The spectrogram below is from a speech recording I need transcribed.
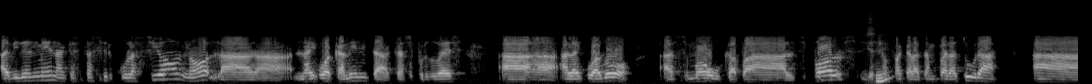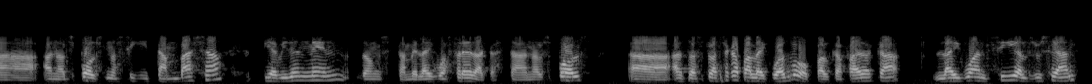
Evidentment, aquesta circulació, no, la- l'aigua calenta que es produeix a, a l'equador es mou cap als pols i Sí. això fa que la temperatura eh, en els pols no sigui tan baixa i, evidentment, doncs, també l'aigua freda que està en els pols eh, es desplaça cap a l'equador, pel que fa que l'aigua en si, els oceans,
